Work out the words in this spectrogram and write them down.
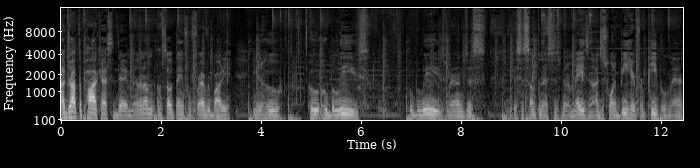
I dropped the podcast today, man, and I'm I'm so thankful for everybody, you know, who who who believes, who believes, man. Just this is something that's just been amazing. I just want to be here for people, man.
